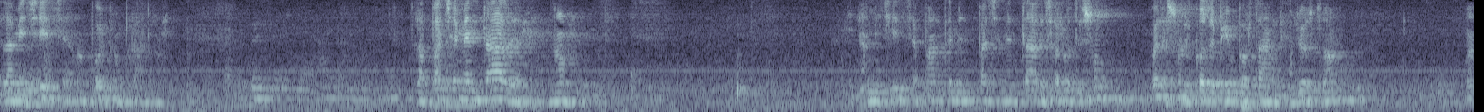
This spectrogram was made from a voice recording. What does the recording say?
L'amicizia non puoi comprarlo. La pace mentale, no? Amicizia, pace mentale, salute, sono, quelle sono le cose più importanti, giusto? Ma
